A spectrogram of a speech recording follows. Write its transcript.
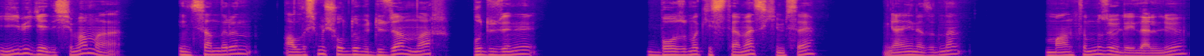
iyi bir gelişim ama insanların alışmış olduğu bir düzen var. Bu düzeni bozmak istemez kimse. Yani en azından mantığımız öyle ilerliyor.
